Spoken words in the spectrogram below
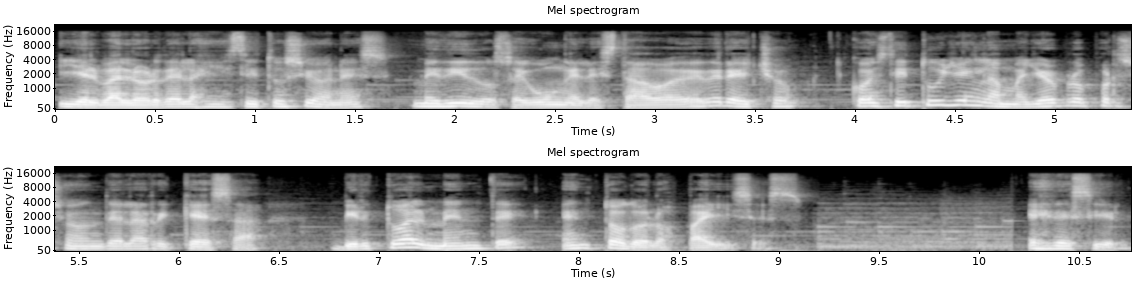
y el valor de las instituciones, medidos según el Estado de Derecho, constituyen la mayor proporción de la riqueza virtualmente en todos los países. Es decir,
